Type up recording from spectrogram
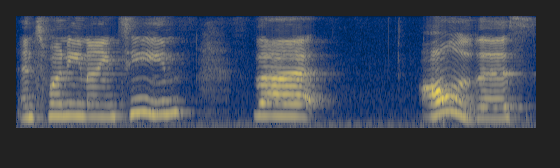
in 2019 that all of this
